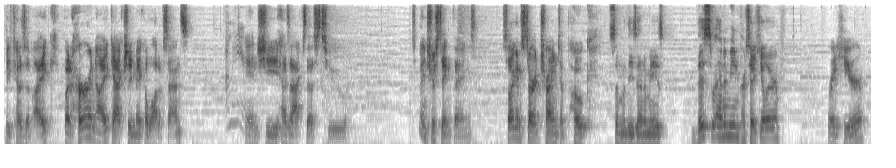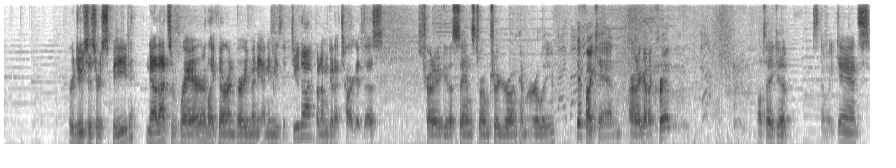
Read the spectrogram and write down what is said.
because of Ike. But her and Ike actually make a lot of sense, I'm here. and she has access to some interesting things. So I can start trying to poke some of these enemies. This enemy in particular, right here, reduces her speed. Now that's rare, like there aren't very many enemies that do that, but I'm gonna target this. Just try to get a sandstorm trigger on him early, if I can. Alright, I got a crit. I'll take it. So then we dance.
